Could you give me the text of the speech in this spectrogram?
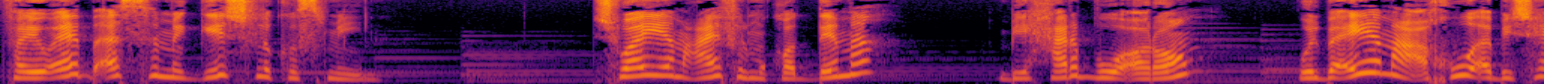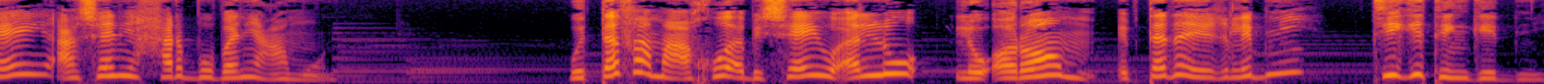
فيؤاب قسم الجيش لقسمين شوية معاه في المقدمة بيحاربوا أرام والبقية مع أخوه أبيشاي عشان يحاربوا بني عمون. واتفق مع أخوه أبيشاي وقال له لو أرام ابتدى يغلبني تيجي تنجدني.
